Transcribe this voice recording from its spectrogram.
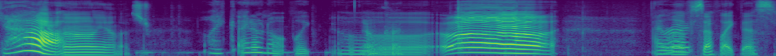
Yeah. Oh, yeah, that's true. like I don't know, like uh, Okay. uh, I love Alright. stuff like this.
